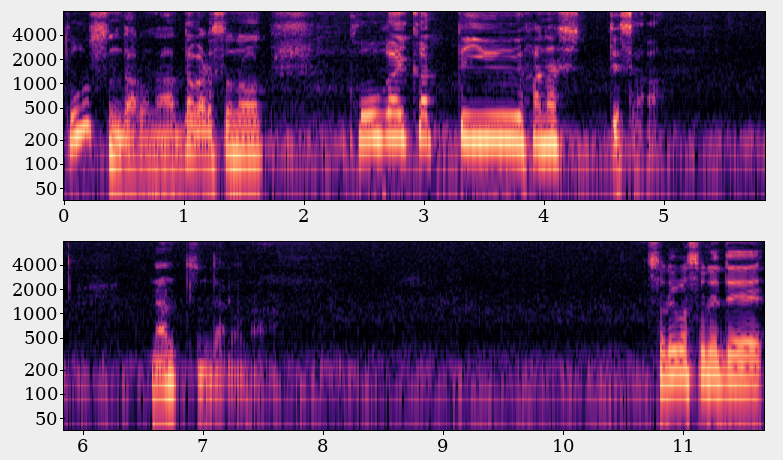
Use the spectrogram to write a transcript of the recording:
どうすんだろうな。だからその郊外化っていう話ってさなんつうんだろうな。それはそれで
